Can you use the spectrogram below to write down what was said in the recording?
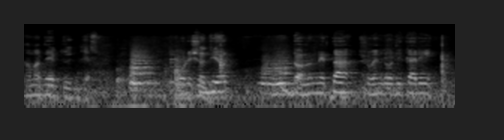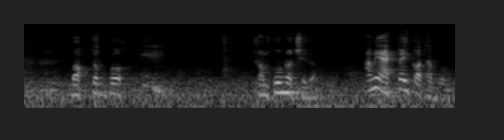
আমাদের পরিষদীয় দলনেতা শুভেন্দু অধিকারী বক্তব্য সম্পূর্ণ ছিল। আমি একটাই কথা বলব।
